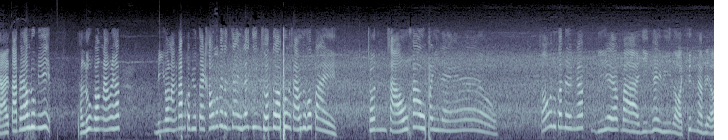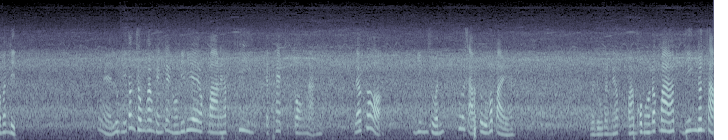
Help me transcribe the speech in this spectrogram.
จ่ายตัดไปครับลูกนี้ทะลุกองหลังเลยครับ มีกองหลังดำกับอยู่แต่เขาก็ไม่สนใจ และยิงสวนตัวผู้รักษาประตูเข้าไป ชนเสาเข้าไปแล้วสองประตูต่อหนึ่งครับดีเอออกบายิงให้วีลอดขึ้นนำเลยเอามันลิด ลูกนี้ต้องชมความแข็งแกร่งของดีดีเอออกบานะครับ ที่กระแทกกองหลัง แล้วก็ยิงสวนผู้รักษาประตูเข้าไปครับมาดูกันครับความคมของด็อกบาครับยิงชนเสา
